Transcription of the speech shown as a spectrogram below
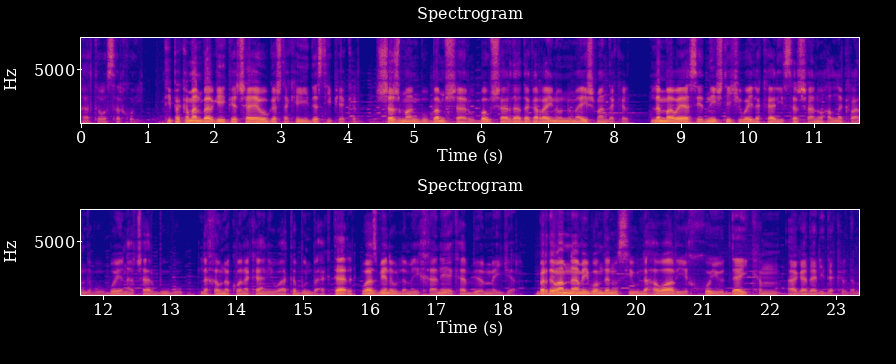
هاتەوە سەر خۆی. تیپەکەمان بارگەی پێچایەوە و گەشتەکەی دەستی پێکرد. شەش مانگ بوو بەم شار و بەو شاردا دەگەڕاین و نمایشمان دەکرد. لەم ماوەیە سیدنی شتێکی وای لە کاری سەر شانۆ هەڵنەکڕاندبوو، بۆیە ناچار بووبوو لە خەونە کۆنەکانی، واتە بوون بە ئەکتەر، واز بێنە و لە مەیخانەیەکە ببێ مەیجەر. بەردەوام نامەی بۆم دەنووسی و لە هەواڵی خۆی و دایکم ئاگاداری دەکردم،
